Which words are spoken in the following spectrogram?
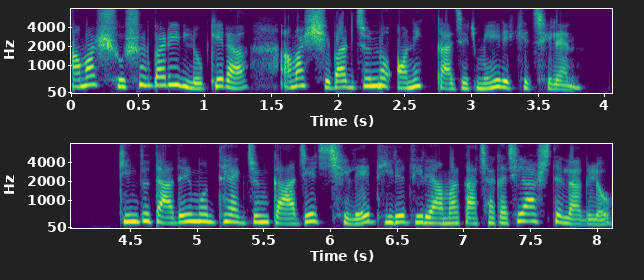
আমার শ্বশুরবাড়ির লোকেরা আমার সেবার জন্য অনেক কাজের মেয়ে রেখেছিলেন। কিন্তু তাদের মধ্যে একজন কাজের ছেলে ধীরে ধীরে আমার কাছাকাছি আসতে লাগল।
